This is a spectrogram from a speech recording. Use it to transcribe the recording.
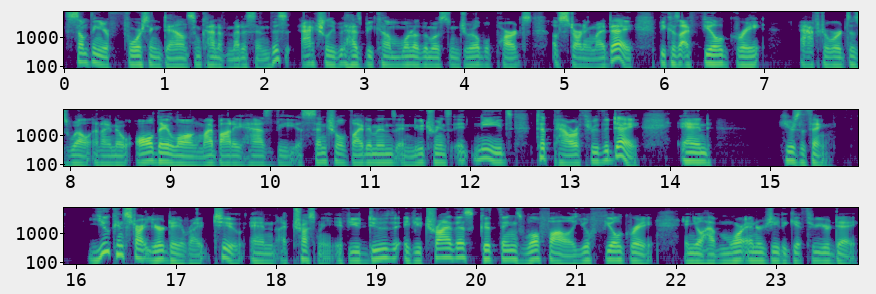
something you're forcing down, some kind of medicine. This actually has become one of the most enjoyable parts of starting my day because I feel great afterwards as well. And I know all day long my body has the essential vitamins and nutrients it needs to power through the day. And here's the thing you can start your day right too. And I trust me, if you do, th- if you try this, good things will follow. You'll feel great, and you'll have more energy to get through your day.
